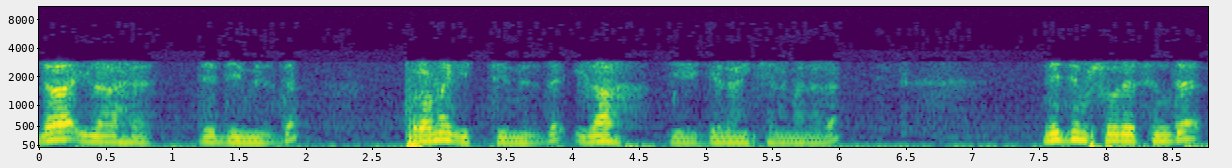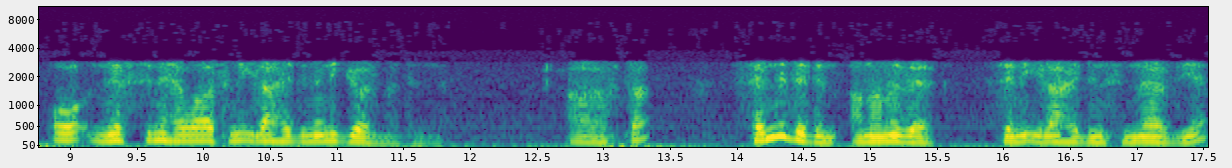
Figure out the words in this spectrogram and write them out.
La ilahe dediğimizde Kur'an'a gittiğimizde ilah diye gelen kelimelere Nedim suresinde o nefsini hevasını ilah edineni görmedin mi? Araf'ta sen mi dedin ananı ve seni ilah edinsinler diye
